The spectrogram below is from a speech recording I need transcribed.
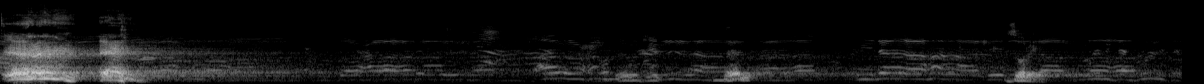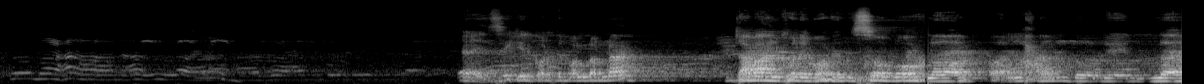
এই জিকির করতে বললাম না। জবান খুলে বলেন সুবহানাল্লাহ আলহামদুলিল্লাহ।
